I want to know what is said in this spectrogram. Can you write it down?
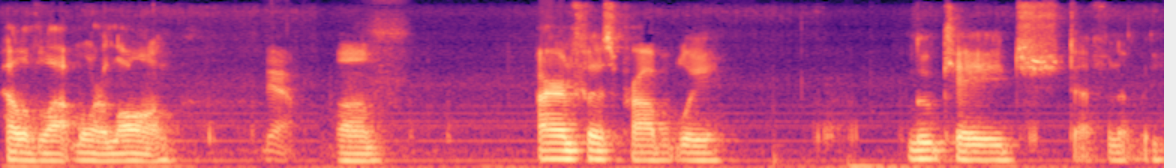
hell of a lot more long. yeah, Um, Iron Fist probably. Luke Cage definitely.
